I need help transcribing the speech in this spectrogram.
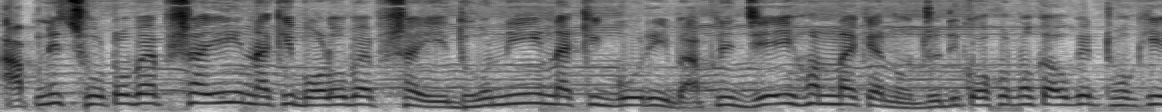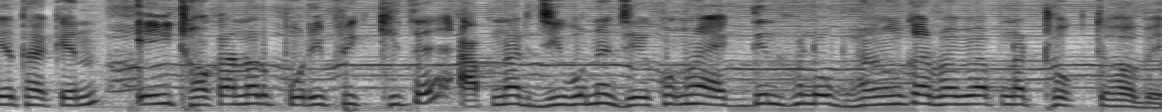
আপনি ছোট ব্যবসায়ী নাকি বড় ব্যবসায়ী, ধনী নাকি গরিব, আপনি যেই হন না কেন, যদি কখনো কাউকে ঠকিয়ে থাকেন, এই ঠকানোর পরিপ্রেক্ষিতে আপনার জীবনে যে কোনো একদিন হলেও ভয়ঙ্করভাবে আপনার ঠকতে হবে।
